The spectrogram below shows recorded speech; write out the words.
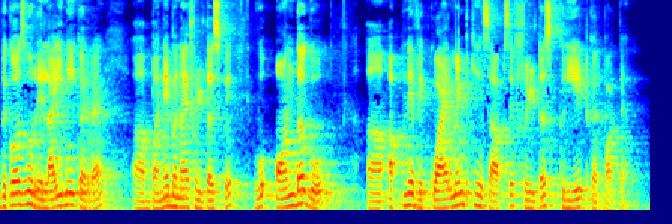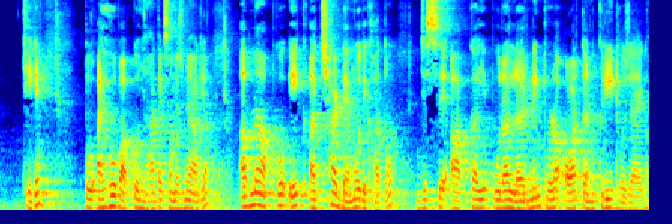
बिकॉज़ वो रिलाई नहीं कर रहा है बने बनाए फिल्टर्स पे। वो ऑन द गो अपने रिक्वायरमेंट के हिसाब से फिल्टर्स क्रिएट कर पाता है। ठीक है? तो आई होप आपको यहाँ तक समझ में आ गया। अब मैं आपको एक अच्छा डेमो दिखाता हूँ, जिससे आपका ये पूरा लर्निंग थोड़ा और कंक्रीट हो जाएगा।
